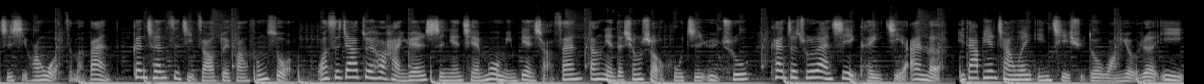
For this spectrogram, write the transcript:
只喜欢我怎么办？更称自己遭对方封锁。王思佳最后喊冤：十年前莫名变小三，当年的凶手呼之欲出，看这出烂戏可以结案了。一大篇长文引起许多网友热议。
